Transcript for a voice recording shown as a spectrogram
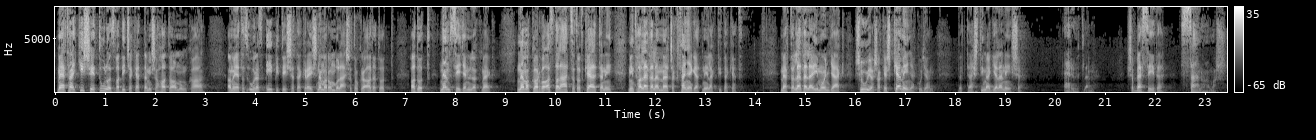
Mert ha egy kisé túlozva dicsekedtem is a hatalmunkkal, amelyet az Úr az építésetekre és nem a rombolásotokra adatott, adott, nem szégyenülök meg. Nem akarva azt a látszatot kelteni, mintha levelemmel csak fenyegetnélek titeket. Mert a levelei mondják, súlyosak és kemények ugyan, de testi megjelenése erőtlen. És a beszéde szánalmas.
